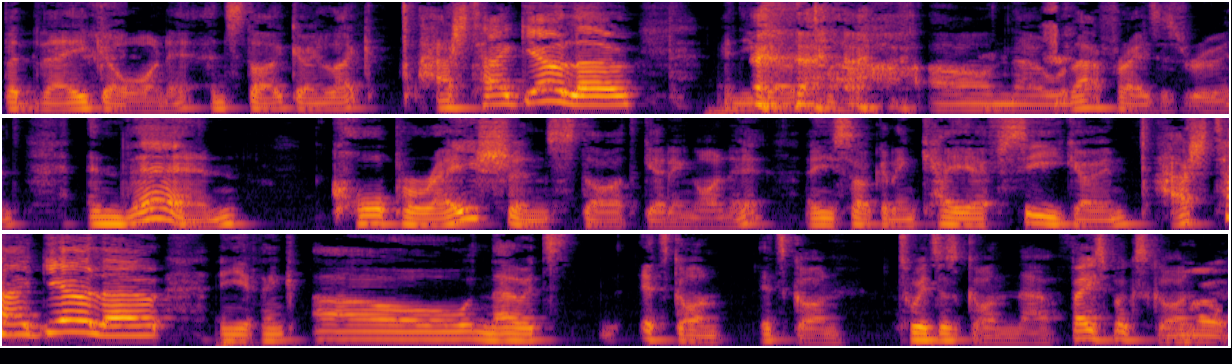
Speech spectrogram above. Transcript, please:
but they go on it and start going like hashtag YOLO. And you go, oh, oh no, well, that phrase is ruined. And then corporations start getting on it and you start getting KFC going hashtag YOLO. And you think, oh no, it's it's gone. It's gone. Twitter's gone now. Facebook's gone. Well,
